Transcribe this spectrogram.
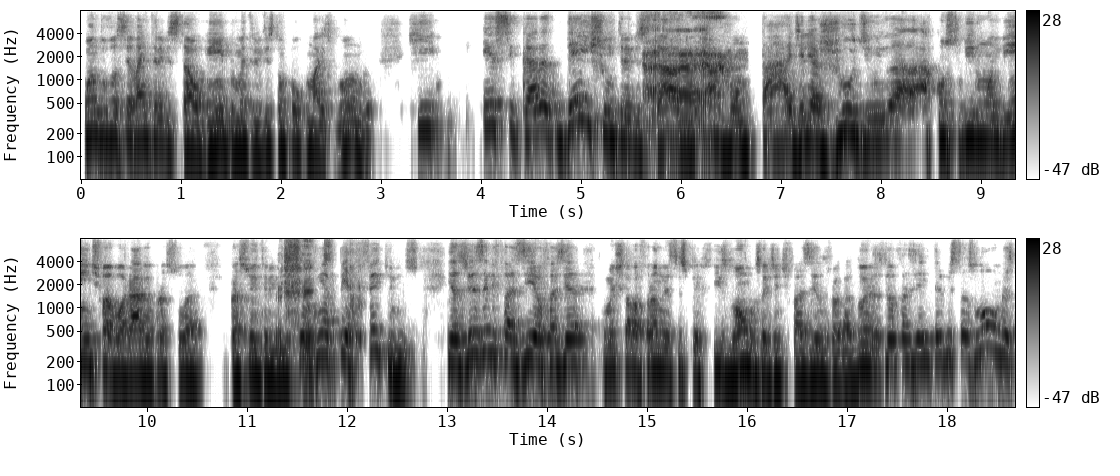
quando você vai entrevistar alguém para uma entrevista um pouco mais longa, que esse cara deixa o entrevistado à vontade, ele ajude a, a construir um ambiente favorável para a sua, sua entrevista. Perfeito. é perfeito nisso. E às vezes ele fazia, eu fazia, como a gente estava falando nesses perfis longos que a gente fazia nos jogadores, eu fazia entrevistas longas,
